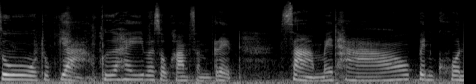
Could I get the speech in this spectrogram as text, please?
สู้ทุกอย่างเพื่อให้ประสบความสำเร็จสามไม้เท้าเป็นคน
